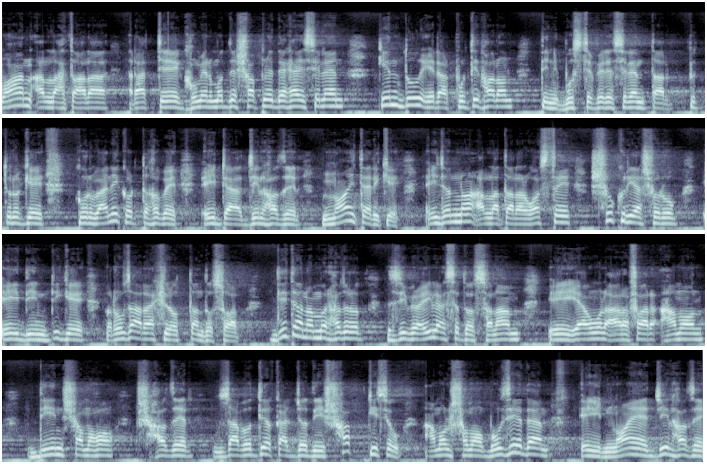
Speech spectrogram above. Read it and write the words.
মহান আল্লাহ তালা রাত্রে ঘুমের মধ্যে স্বপ্নে দেখাইছিলেন, কিন্তু এটার প্রতিফলন তিনি বুঝতে পেরেছিলেন, তার পুত্রকে কোরবানি করতে হবে এইটা জিলহজের নয় তারিখে। এই জন্য আল্লাহ তালার ওয়াস্তে শুক্রিয়া স্বরূপ এই দিনটিকে রোজা রাখলে অত্যন্ত সব দ্বিতীয় নম্বর হজরত জিব্রাইল আসাদাম এই ইয়ামুল আরাফার আমল দিন সমূহ হজের যাবতীয় কার্য দিয়ে সব কিছু আমল সমূহ বুঝিয়ে দেন, এই নয় জিল হজে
